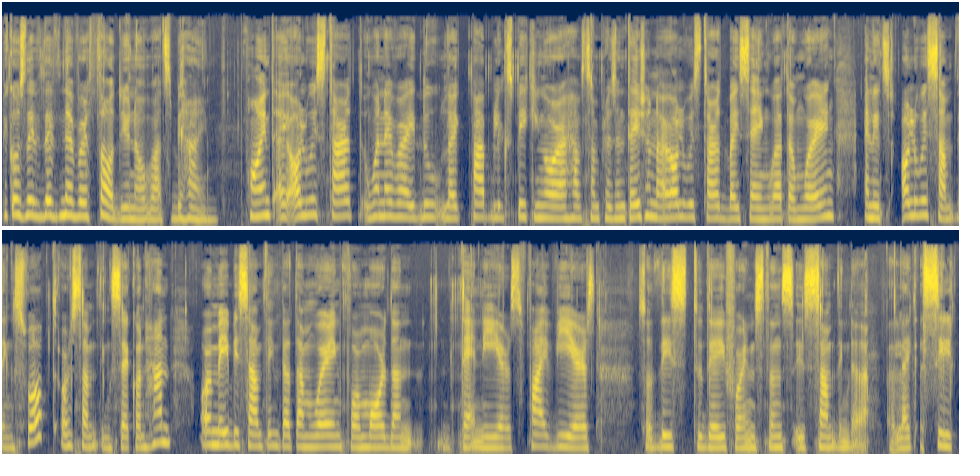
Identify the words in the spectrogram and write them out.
because they've, they've never thought you know what's behind point I always start whenever I do like public speaking or I have some presentation I always start by saying what I'm wearing and it's always something swapped or something secondhand or maybe something that I'm wearing for more than 10 years five years. So this today for instance is something that like a silk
